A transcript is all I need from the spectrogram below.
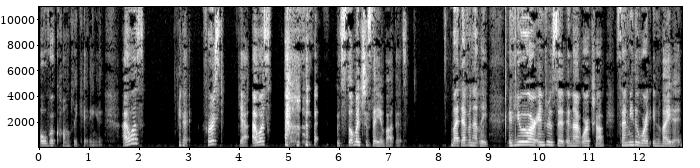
overcomplicating it. I was, okay, first, yeah, I was, there's so much to say about this. But definitely, if you are interested in that workshop, send me the word invited.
